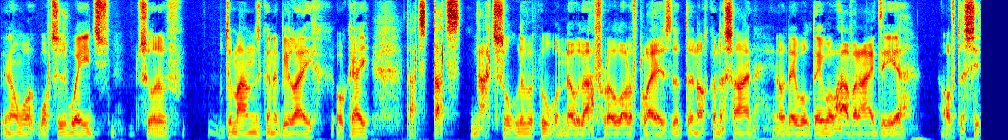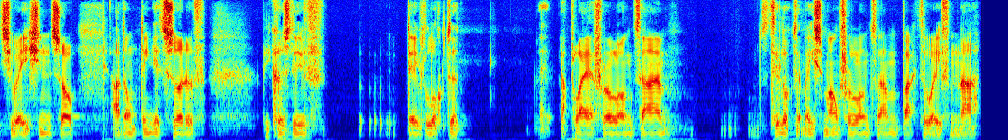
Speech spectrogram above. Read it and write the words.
You know, what what's his wage sort of demand's going to be like? Okay, that's that's natural. Liverpool will know that for a lot of players that they're not going to sign. You know, they will they will have an idea of the situation. So I don't think it's sort of because they've they've looked at a player for a long time. They looked at Mason Mount for a long time, backed away from that.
